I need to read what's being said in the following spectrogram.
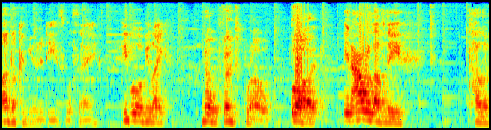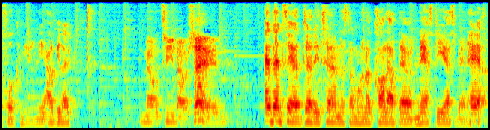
other communities, we'll say, people will be like, no offense, bro, but in our lovely, colorful community, I'd be like, No tea, no shade. and then say a dirty term to someone or call out their nasty ass red hair.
